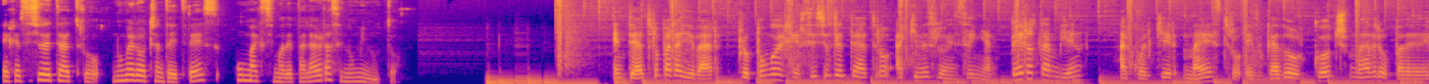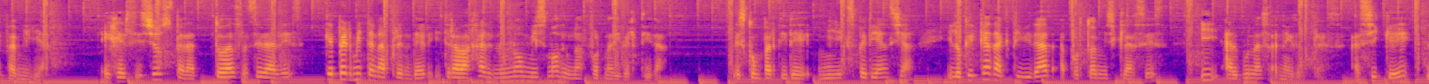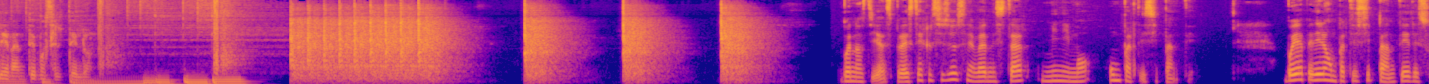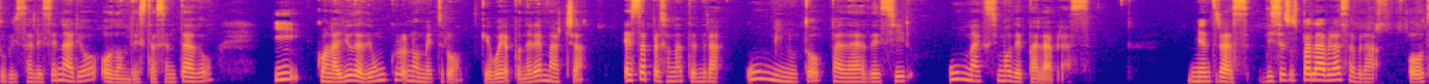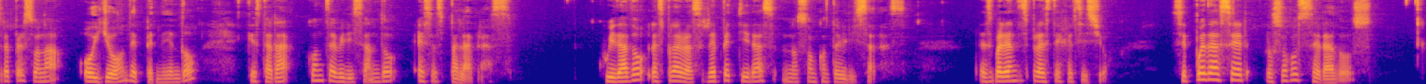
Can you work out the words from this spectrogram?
Ejercicio de teatro número 83. Un máximo de palabras en un minuto. En Teatro para Llevar propongo ejercicios de teatro a quienes lo enseñan, pero también a cualquier maestro, educador, coach, madre o padre de familia. Ejercicios para todas las edades que permiten aprender y trabajar en uno mismo de una forma divertida. Les compartiré mi experiencia y lo que cada actividad aportó a mis clases y algunas anécdotas. Así que levantemos el telón. Buenos días. Para este ejercicio se va a necesitar mínimo un participante. Voy a pedir a un participante de subirse al escenario o donde está sentado y con la ayuda de un cronómetro que voy a poner en marcha, esta persona tendrá un minuto para decir un máximo de palabras. Mientras dice sus palabras, habrá otra persona o yo, dependiendo, que estará contabilizando esas palabras. Cuidado, las palabras repetidas no son contabilizadas. Las variantes para este ejercicio. Se puede hacer los ojos cerrados.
